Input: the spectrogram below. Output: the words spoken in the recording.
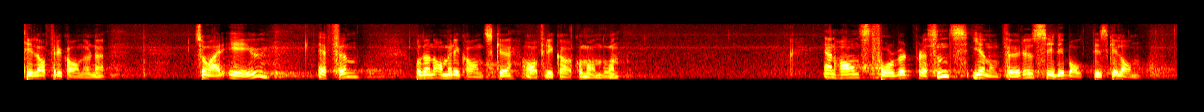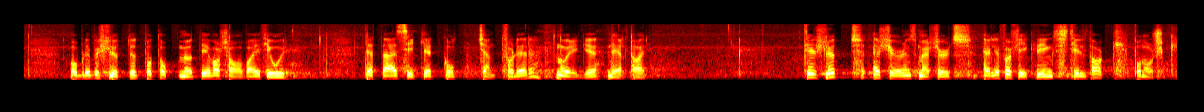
til afrikanerne, som er EU, FN og den amerikanske Afrikakommandoen. Enhanced Forward Presence gjennomføres i de baltiske land og ble besluttet på toppmøtet i Warszawa i fjor. Dette er sikkert godt kjent for dere. Norge deltar. Til slutt assurance measures, eller forsikringstiltak på norsk.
